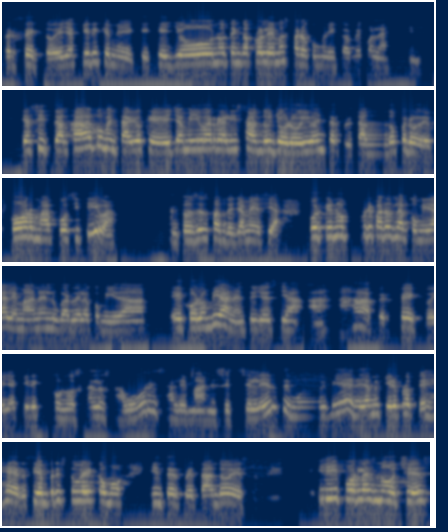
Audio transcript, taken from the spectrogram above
perfecto, ella quiere que, me, que, que yo no tenga problemas para comunicarme con la gente. Y así, cada comentario que ella me iba realizando, yo lo iba interpretando, pero de forma positiva. Entonces, cuando ella me decía, ¿por qué no preparas la comida alemana en lugar de la comida eh, colombiana? Entonces yo decía, ajá, perfecto, ella quiere que conozca los sabores alemanes, excelente, muy bien, ella me quiere proteger. Siempre estuve como interpretando eso. Y por las noches,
